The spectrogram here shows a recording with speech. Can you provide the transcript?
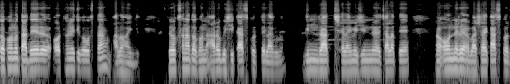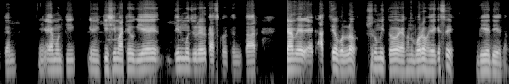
তখনও তাদের অর্থনৈতিক অবস্থা ভালো হয়নি। রোকসানা তখন আরও বেশি কাজ করতে লাগল। দিন রাত সেলাই মেশিন চালাতে অন্যের বাসায় কাজ করতেন। এমনকি কৃষি মাঠেও গিয়ে দিনমজুরের কাজ করতেন। তার গ্রামের এক আত্মীয় বলল, সুমি তো এখন বড় হয়ে গেছে, বিয়ে দিয়ে দাও।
